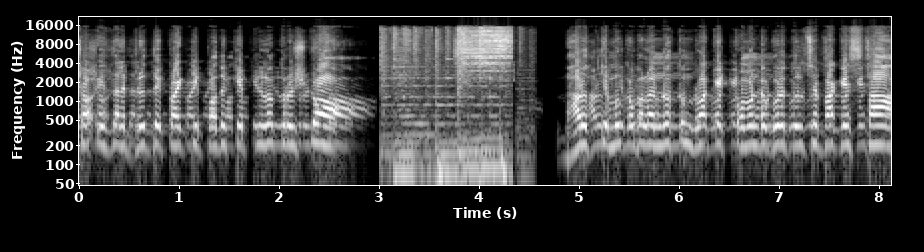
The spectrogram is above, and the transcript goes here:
সহ ইসরায়েলের বিরুদ্ধে কয়েকটি পদক্ষেপ নিল তুরস্ক। ভারতকে মোকাবেলার নতুন রকেট কমান্ডো গড়ে তুলছে পাকিস্তান।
